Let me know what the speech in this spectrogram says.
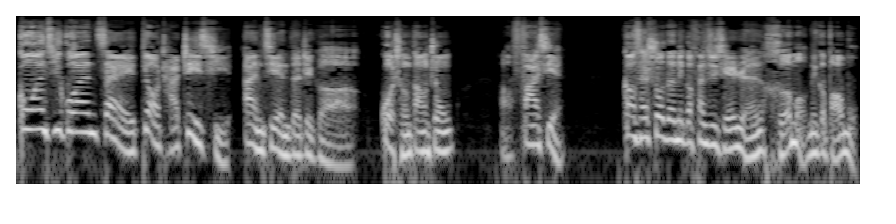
公安机关在调查这起案件的这个过程当中啊，发现刚才说的那个犯罪嫌疑人何某那个保姆。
